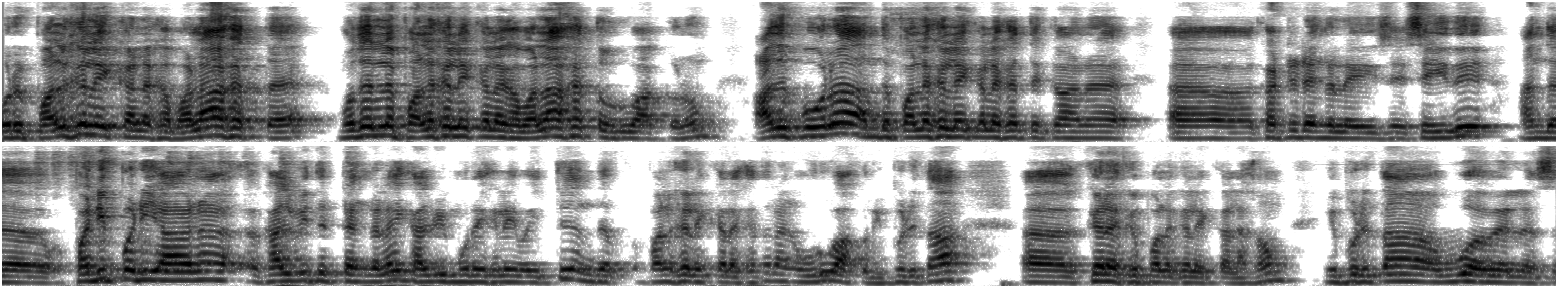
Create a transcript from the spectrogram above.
ஒரு பல்கலைக்கழக வளாகத்தை முதல்ல பல்கலைக்கழக வளாகத்தை உருவாக்கணும். அது போல அந்த பல்கலைக்கழகத்துக்கான கட்டிடங்களை செய்து அந்த படிப்படியான கல்வி திட்டங்களை கல்வி முறைகளை வைத்து அந்த பல்கலைக்கழகத்தை நாங்கள் உருவாக்கணும். இப்படித்தான் கிழக்கு பல்கலைக்கழகம் இப்படித்தான் ஊவவேலஸ்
